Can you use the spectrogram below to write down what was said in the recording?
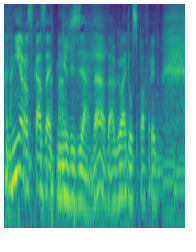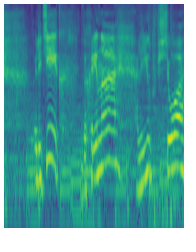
не рассказать нельзя, да, да, оговорился по Фрейду. Литеек до хрена, льют все,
